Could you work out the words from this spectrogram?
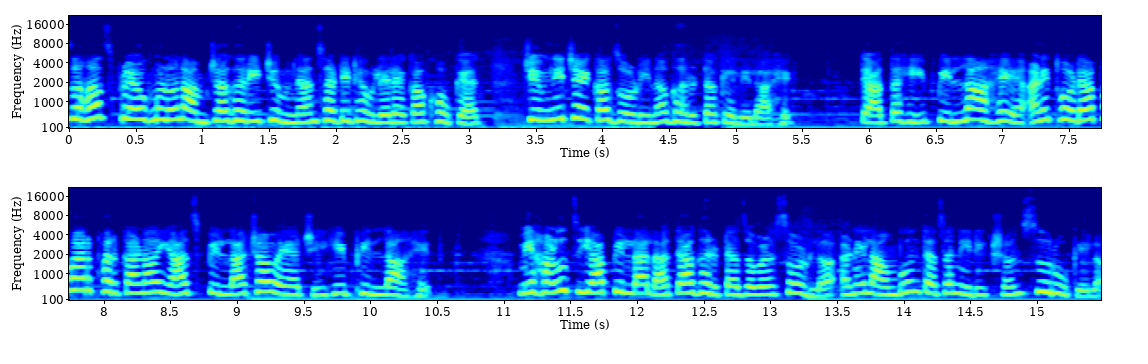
सहज प्रयोग म्हणून आमच्या घरी चिमण्यांसाठी ठेवलेल्या एका खोक्यात चिमणीच्या एका जोडीनं घरटं केलेलं आहे. त्यातही पिल्ला आहे आणि थोड्याफार फरकानं याच पिल्लाच्या वयाची ही पिल्ला आहेत. मी हळूच या पिल्लाला त्या घरट्याजवळ सोडलं आणि लांबून त्याचं निरीक्षण सुरू केलं.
